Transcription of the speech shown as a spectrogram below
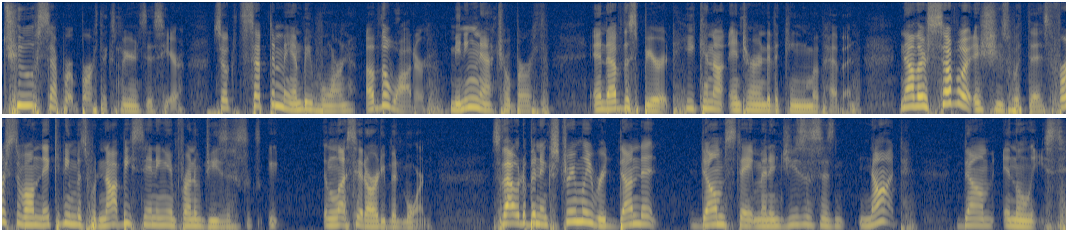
two separate birth experiences here. So, except a man be born of the water, meaning natural birth, and of the Spirit, he cannot enter into the kingdom of heaven. Now, there's several issues with this. First of all, Nicodemus would not be standing in front of Jesus unless he had already been born. So, that would have been an extremely redundant, dumb statement, and Jesus is not dumb in the least.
